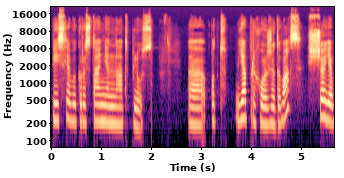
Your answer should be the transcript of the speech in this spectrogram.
після використання над плюс? от я приходжу до вас, що я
